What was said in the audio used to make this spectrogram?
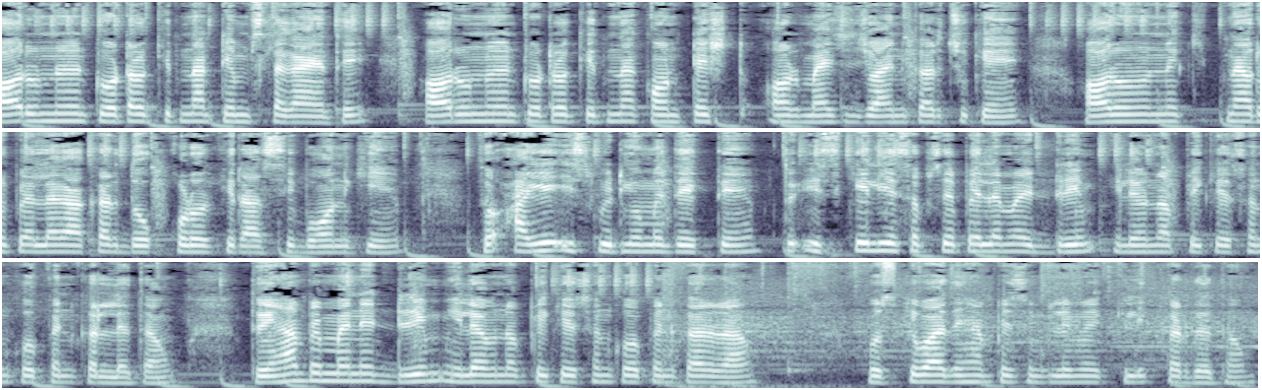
और उन्होंने टोटल कितना टीम्स लगाए थे, और उन्होंने टोटल कितना कॉन्टेस्ट और मैच ज्वाइन कर चुके हैं, और उन्होंने कितना रुपया लगाकर दो करोड़ की राशि बॉन की है। तो आइए इस वीडियो में देखते हैं। तो इसके लिए सबसे पहले मैं ड्रीम इलेवन अप्लीकेशन को ओपन कर लेता हूँ। तो यहाँ पर मैंने ड्रीम इलेवन अप्लीकेशन को ओपन कर रहा हूँ। उसके बाद यहाँ पर सिंपली मैं क्लिक कर देता हूँ।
